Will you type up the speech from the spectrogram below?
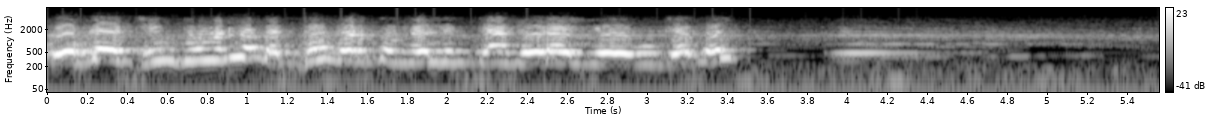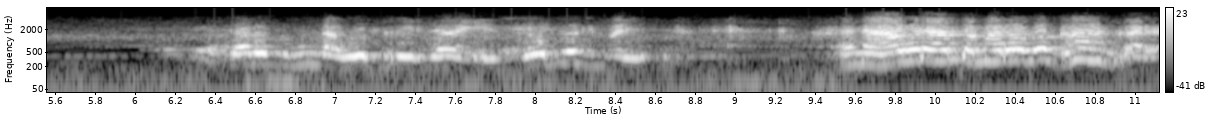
પોતે ચિંત્યું એટલે બધું પડતું મેલી ત્યાં જોડાઈ ગયો એવું છે કોઈ? તરત ઊંડા ઉતરી જાય છે. અને આવડે તમારા વખાણ કરે.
